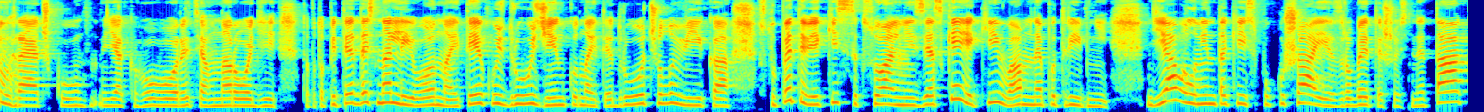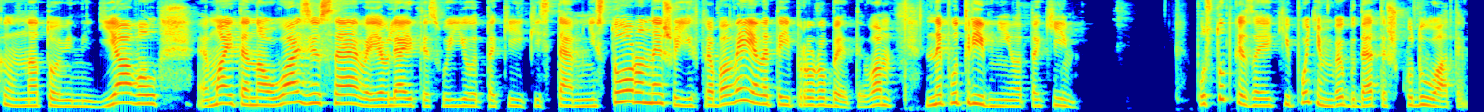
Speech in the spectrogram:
в гречку, як говориться в народі, тобто піти десь наліво, знайти якусь другу жінку, знайти другого чоловіка, вступити в якісь сексуальні зв'язки, які вам не потрібні. Д'явол він такий спокушає зробити щось не так, на то він і д'явол. Е, Майте на увазі все, виявляйте свої от такі якісь темні сторони, що їх треба виявити і проробити. Вам не потрібні от такі поступки, за які потім ви будете шкодувати.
